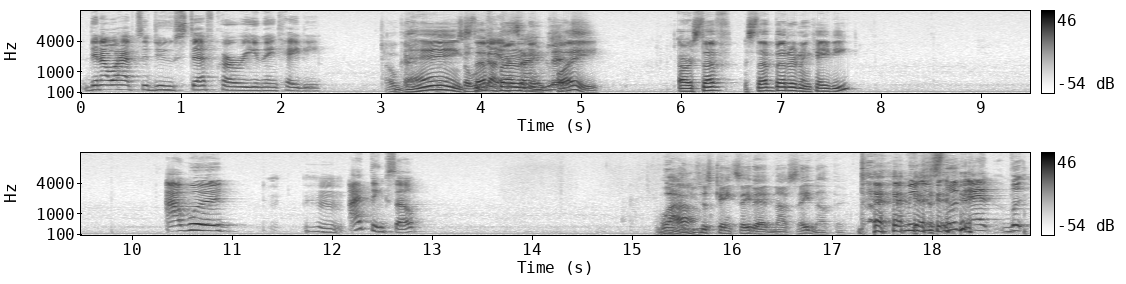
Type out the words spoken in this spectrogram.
Then I would have to do Steph Curry and then KD. Okay. Dang, So we Steph got the better than list. Klay. Or Steph Steph better than KD? I would. Hmm, I think so. Wow, Wow. you just can't say that and not say nothing. I mean, just look at look.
